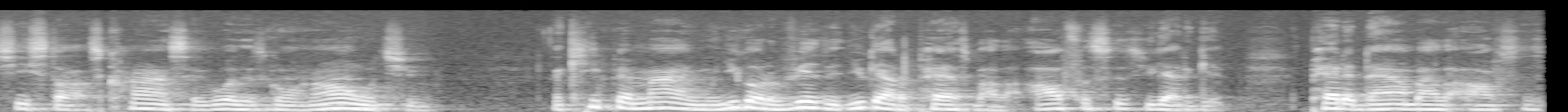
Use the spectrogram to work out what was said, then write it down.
She starts crying, says, what is going on with you? Now keep in mind, when you go to visit, you got to pass by the officers. You got to get patted down by the officers.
